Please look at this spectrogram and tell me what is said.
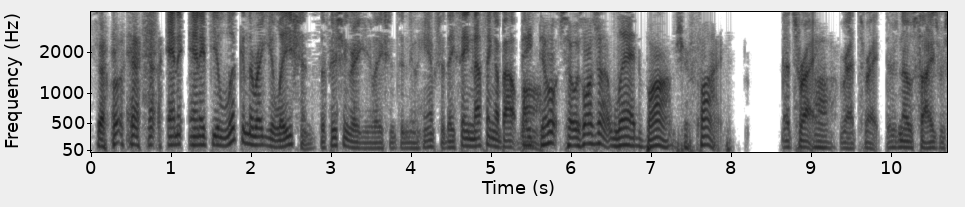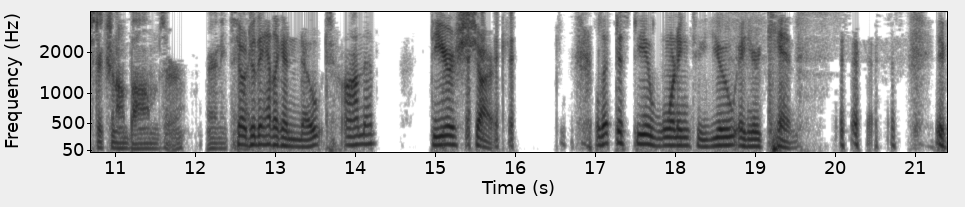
So And and if you look in the regulations, the fishing regulations in New Hampshire, they say nothing about bombs. they don't. So as long as they're not lead bombs, you're fine. That's right. Ah. That's right. There's no size restriction on bombs or or anything. So like do they have like a note on them? Dear shark, let this be a warning to you and your kin. if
